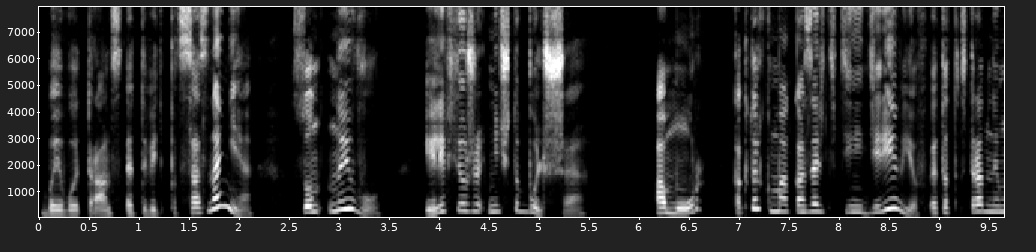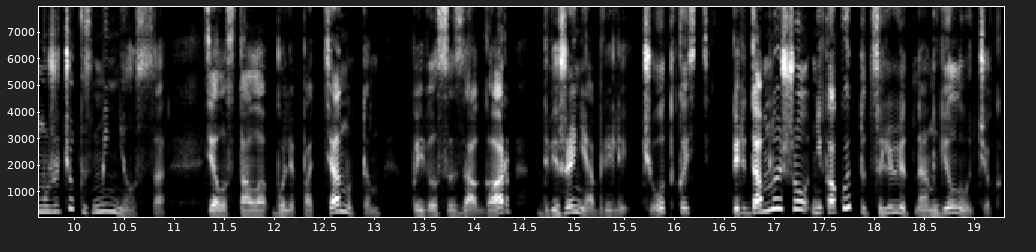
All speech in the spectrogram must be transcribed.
Боевой транс – это ведь подсознание? Сон наяву? Или все же нечто большее? Амур? Как только мы оказались в тени деревьев, этот странный мужичок изменился. Тело стало более подтянутым, появился загар, движения обрели четкость. Передо мной шел не какой-то целлюлитный ангелочек,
